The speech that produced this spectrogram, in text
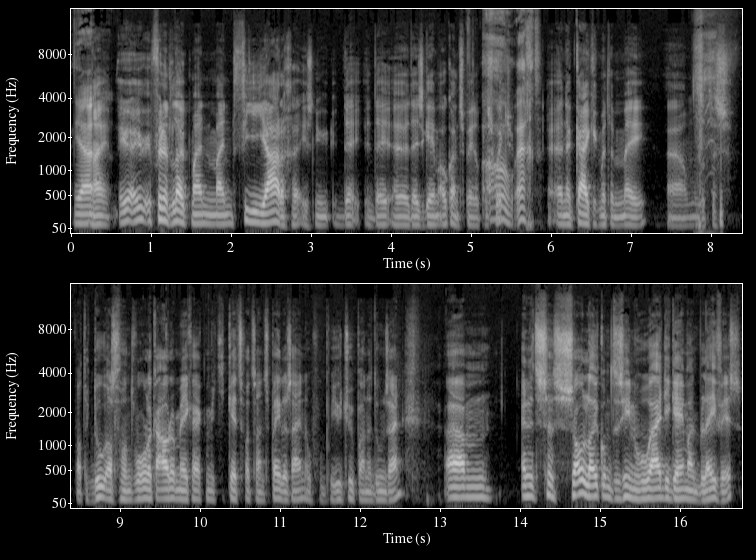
Ja. Nee, ik, vind het leuk. Mijn, mijn vierjarige is nu de, de, deze game ook aan het spelen op de Switch. Oh, echt? En dan kijk ik met hem mee. Um, dat is wat ik doe als verantwoordelijke ouder. Meekijken met je kids wat ze aan het spelen zijn. Of op YouTube aan het doen zijn. Um, en het is zo leuk om te zien hoe hij die game aan het beleven is.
